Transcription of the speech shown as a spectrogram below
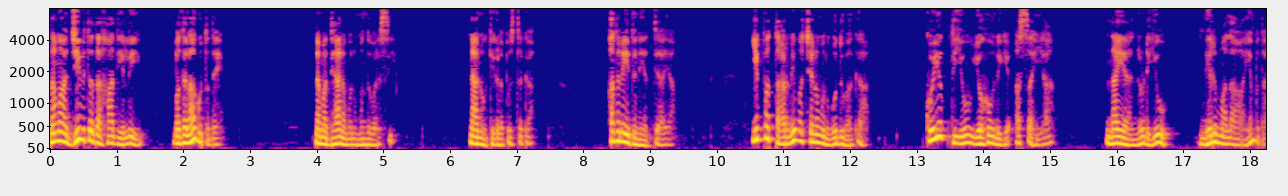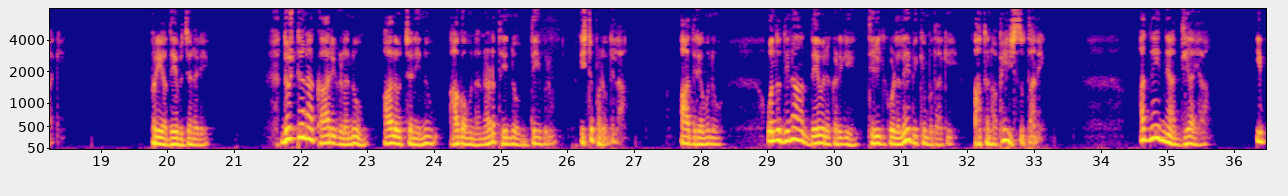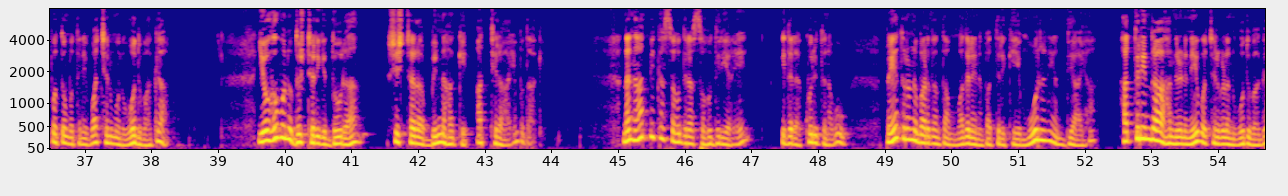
ನಮ್ಮ ಜೀವಿತದ ಹಾದಿಯಲ್ಲಿ ಬದಲಾಗುತ್ತದೆ. ನಮ್ಮ ಧ್ಯಾನವನ್ನು ಮುಂದುವರೆಸಿ. ನಾನು ತಿಗಳ ಪುಸ್ತಕ ಹದಿನೈದನೇ ಅಧ್ಯಾಯ ಇಪ್ಪತ್ತಾರನೇ ವಚನವನ್ನು ಓದುವಾಗ ಕುಯುಕ್ತಿಯು ಯಹೋವನಿಗೆ ಅಸಹ್ಯ, ನಯ, ನುಡಿಯು ನಿರ್ಮಲ ಎಂಬುದಾಗಿ. ಪ್ರಿಯ ದೇವಜನರೇ, ದುಷ್ಟನ ಕಾರ್ಯಗಳನ್ನು ಆಲೋಚನೆಯನ್ನು ಹಾಗೂ ಅವನ ನಡತೆಯನ್ನು ದೇವರು ಇಷ್ಟಪಡುವುದಿಲ್ಲ. ಆದರೆ ಅವನು ಒಂದು ದಿನ ದೇವರ ಕಡೆಗೆ ತಿರುಗಿಕೊಳ್ಳಲೇಬೇಕೆಂಬುದಾಗಿ ಆತನು ಅಪೇಕ್ಷಿಸುತ್ತಾನೆ. ಹದಿನೈದನೇ ಅಧ್ಯಾಯ ಇಪ್ಪತ್ತೊಂಬತ್ತನೇ ವಚನವನ್ನು ಓದುವಾಗ ಯೋಹವನ್ನು ದುಷ್ಟರಿಗೆ ದೂರ, ಶಿಷ್ಟರ ಭಿನ್ನಹಕ್ಕೆ ಹತ್ತಿರ ಎಂಬುದಾಗಿ. ನನ್ನ ಆತ್ಮಿಕ ಸಹೋದರ ಸಹೋದರಿಯರೇ, ಇದರ ಕುರಿತು ನಾವು ಪೇತ್ರನ್ನು ಬರೆದಂತಹ ಮೊದಲಿನ ಪತ್ರಿಕೆ ಮೂರನೇ ಅಧ್ಯಾಯ ಹತ್ತರಿಂದ ಹನ್ನೆರಡನೇ ವಚನಗಳನ್ನು ಓದುವಾಗ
